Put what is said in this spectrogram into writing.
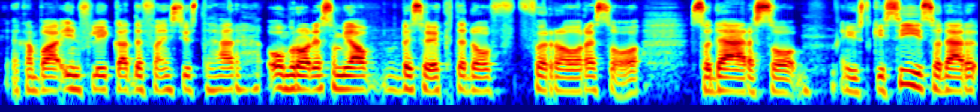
Jag kan bara inflika att det finns just det här området som jag besökte då förra året. Så, så där så, just Kisi, så där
